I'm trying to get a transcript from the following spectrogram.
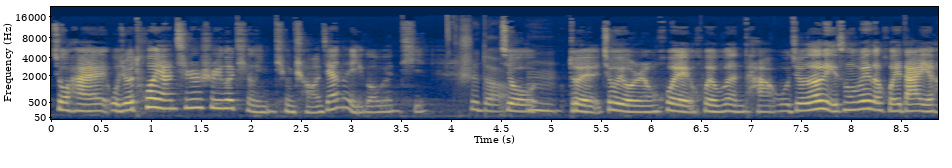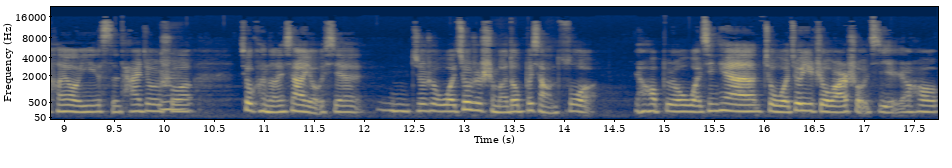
就还我觉得拖延其实是一个挺挺常见的一个问题。是的，就对，就有人会会问他，我觉得李松蔚的回答也很有意思，他就说。就可能像有些，嗯，就是我就是什么都不想做，然后比如我今天就我就一直玩手机，然后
